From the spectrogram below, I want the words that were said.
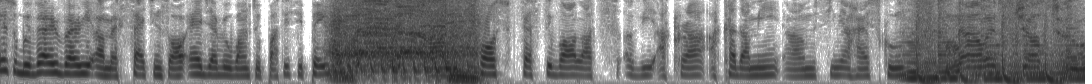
This will be very, very um exciting. So I'll urge everyone to participate. Um, sports festival at the Accra Academy um, Senior High School. Now it's just who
